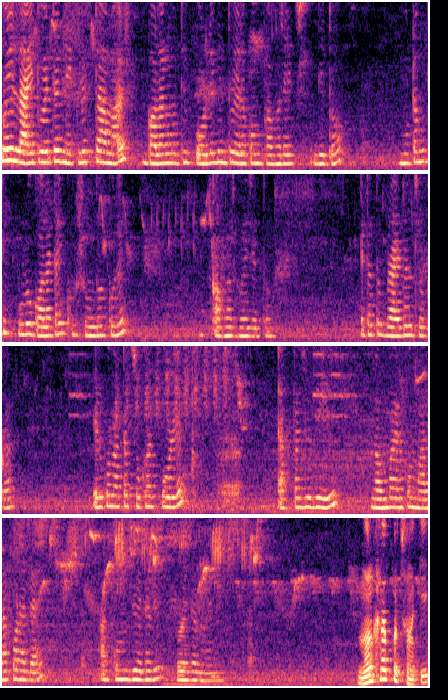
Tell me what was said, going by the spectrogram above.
তো এই লাইট ওয়েটের নেকলেসটা আমার গলার মধ্যে পরলে কিন্তু এরকম কভারেজ দিত। মোটামুটি পুরো গলাটাই খুব সুন্দর করে কভার হয়ে যেত। এটা তো ব্রাইডাল চোকার। এরকম একটা চোকার পরে একটা যদি লম্বা এরকম মালা পরা যায় আর কোনো জুয়েলারির প্রয়োজন হয় না। মন খারাপ করছ নাকি?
